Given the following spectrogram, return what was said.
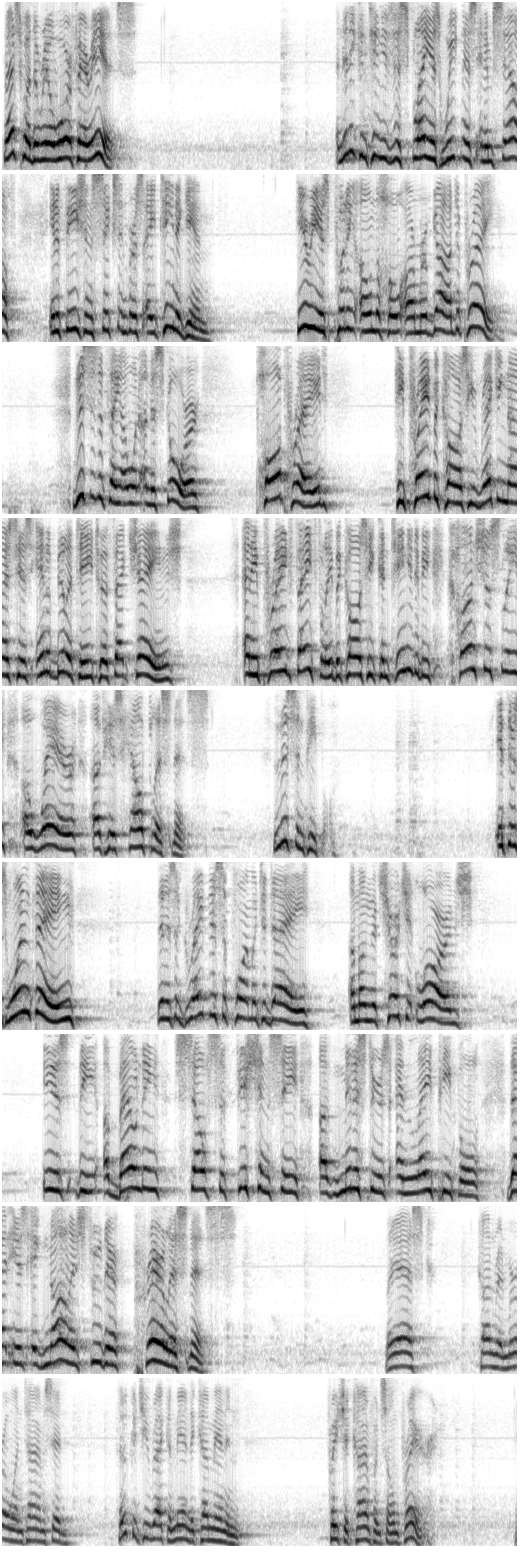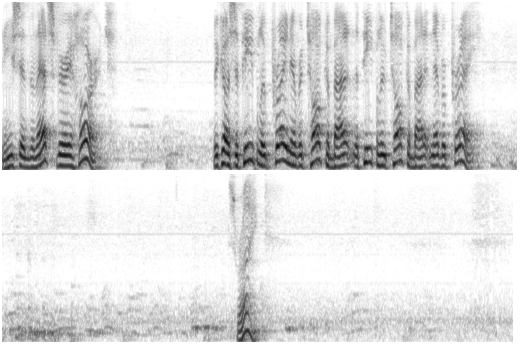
That's where the real warfare is. And then he continued to display his weakness in himself in Ephesians 6 and verse 18 again. Here he is putting on the whole armor of God to pray. This is the thing I want to underscore. Paul prayed. He prayed because he recognized his inability to effect change. And he prayed faithfully because he continued to be consciously aware of his helplessness. Listen, people. If there's one thing that is a great disappointment today among the church at large, is the abounding self sufficiency of ministers and lay people that is acknowledged through their prayerlessness. They asked Conrad Murrell one time, said, who could you recommend to come in and preach a conference on prayer? And he said, well, That's very hard. Because the people who pray never talk about it, and the people who talk about it never pray. That's right.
